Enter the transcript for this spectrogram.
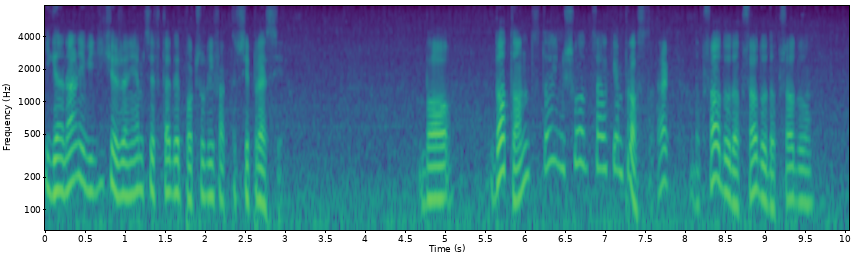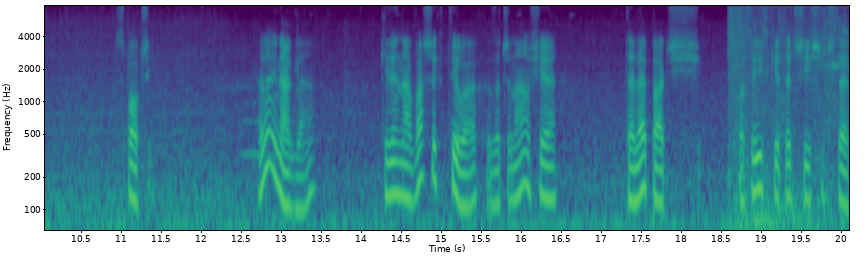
I generalnie widzicie, że Niemcy wtedy poczuli faktycznie presję. Bo dotąd to im szło całkiem prosto, tak? Do przodu, do przodu, do przodu. Spoczy. Ale i nagle, kiedy na waszych tyłach zaczynają się telepać rosyjskie T-34,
